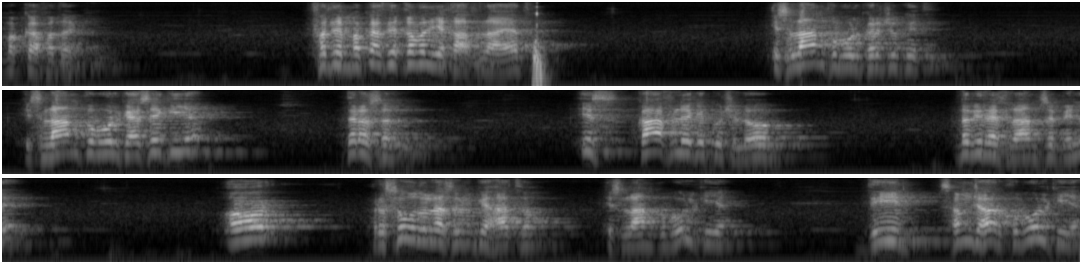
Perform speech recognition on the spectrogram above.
مکہ فتح کی۔ فتح مکہ سے قبل یہ قافلہ آیا تھا۔ اسلام قبول کر چکے تھے۔ اسلام قبول کیسے کیا؟ دراصل، اس قافلے کے کچھ لوگ نبی علیہ السلام سے ملے اور رسول اللہ علیہ وسلم کے ہاتھوں اسلام قبول کیا، دین سمجھا اور قبول کیا۔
